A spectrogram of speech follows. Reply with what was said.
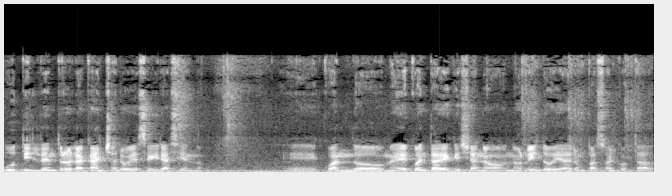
útil dentro de la cancha, lo voy a seguir haciendo. Eh, cuando me dé cuenta de que ya no, no, rindo, voy a dar un paso al costado.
